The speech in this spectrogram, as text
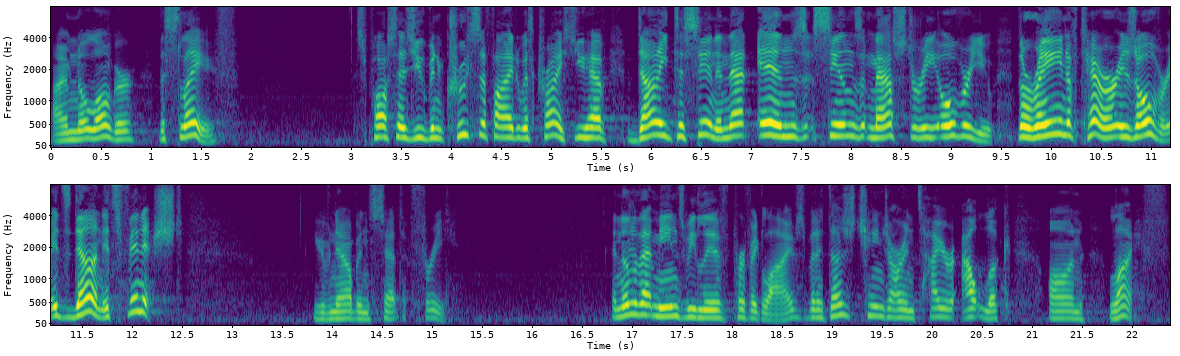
I am no longer the slave. So Paul says, You've been crucified with Christ. You have died to sin, and that ends sin's mastery over you. The reign of terror is over. It's done. It's finished. You've now been set free. And none of that means we live perfect lives, but it does change our entire outlook on life.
